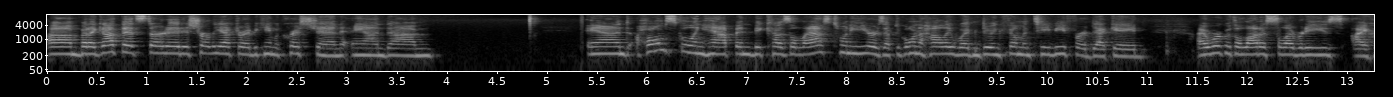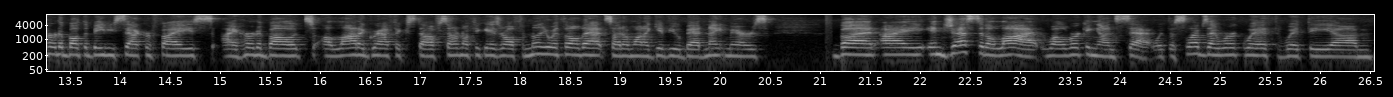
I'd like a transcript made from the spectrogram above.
Um, but I got that started shortly after I became a Christian, and um, and homeschooling happened because the last 20 years, after going to Hollywood and doing film and TV for a decade, I work with a lot of celebrities. I heard about the baby sacrifice. I heard about a lot of graphic stuff. So I don't know if you guys are all familiar with all that. So I don't want to give you bad nightmares. But I ingested a lot while working on set with the celebs I work with, with the um,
